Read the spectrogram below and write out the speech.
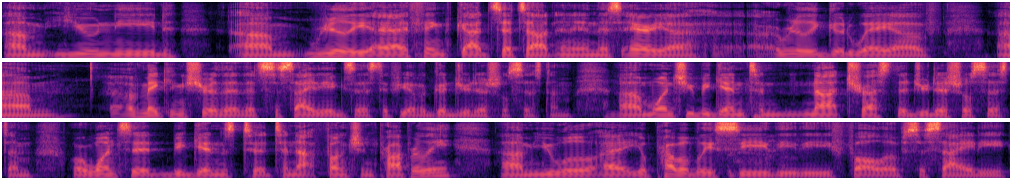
um, you need um, really, I think God sets out in, in, this area a really good way of um, of making sure that, that society exists if you have a good judicial system. Mm-hmm. Um, once you begin to not trust the judicial system, or once it begins to, to not function properly, um, you will uh, you'll probably see the the fall of society,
